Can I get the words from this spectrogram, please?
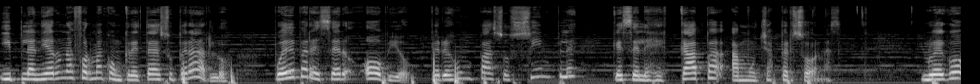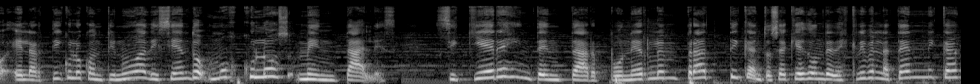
y planear una forma concreta de superarlos. Puede parecer obvio, pero es un paso simple que se les escapa a muchas personas. Luego el artículo continúa diciendo músculos mentales. Si quieres intentar ponerlo en práctica, entonces aquí es donde describen la técnica.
